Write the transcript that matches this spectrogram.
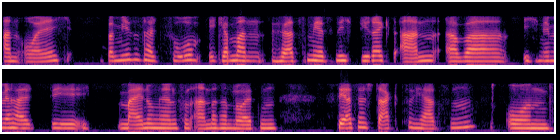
an euch. Bei mir ist es halt so, ich glaube, man hört es mir jetzt nicht direkt an, aber ich nehme halt die Meinungen von anderen Leuten sehr, sehr stark zu Herzen und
